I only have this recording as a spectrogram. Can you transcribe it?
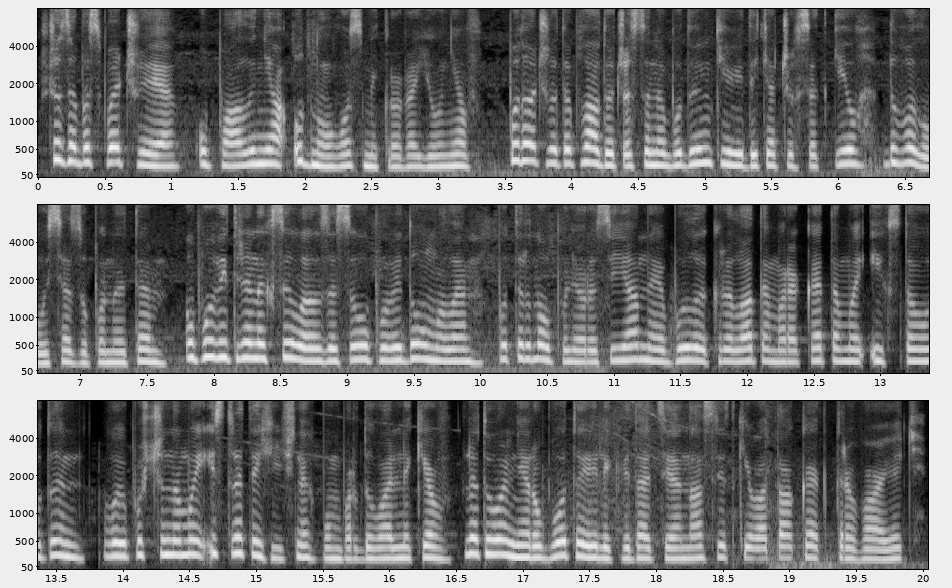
що забезпечує опалення одного з мікрорайонів. Подачу тепла до частини будинків і дитячих садків довелося зупинити. У повітряних силах ЗСУ повідомили, по Тернополю росіяни били крилатими ракетами Х-101, випущеними із стратегічних бомбардувальників. Рятувальні роботи і ліквідація наслідків атаки тривають.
